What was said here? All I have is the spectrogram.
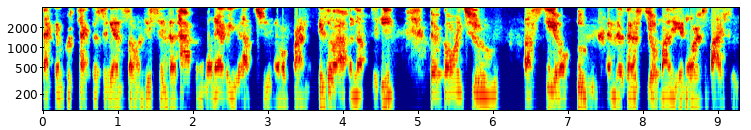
that can protect us against some of these things that happen whenever you have street level crime. People don't have enough to eat; they're going to uh, steal food and they're going to steal money in order to buy food.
